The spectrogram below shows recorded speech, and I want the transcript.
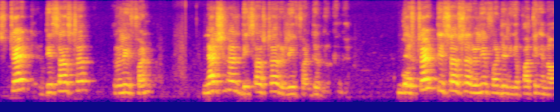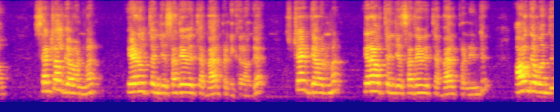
State disaster relief fund national disaster relief ஃபண்டுன்னு இருக்குங்க. இந்த ஸ்டேட் டிசாஸ்டர் ரிலீஃப் ஃபண்டு நீங்கள் பார்த்தீங்கன்னா சென்ட்ரல் கவர்மெண்ட் எழுபத்தஞ்சு சதவீதத்தை பேர் பண்ணிக்கிறாங்க. ஸ்டேட் கவர்மெண்ட் இருபத்தஞ்சு சதவீதத்தை பேர் பண்ணிட்டு அவங்க வந்து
